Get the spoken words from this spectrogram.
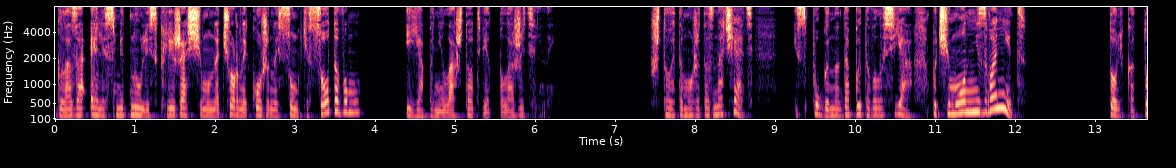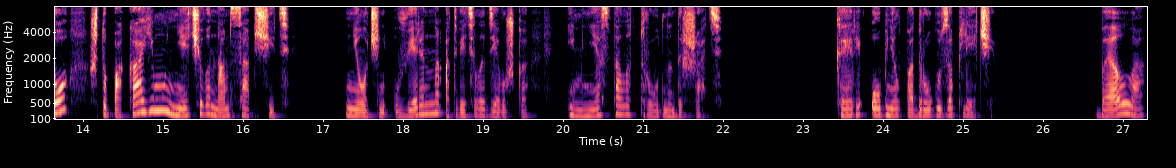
Глаза Элис метнулись к лежащему на черной кожаной сумке сотовому, и я поняла, что ответ положительный. «Что это может означать?» — испуганно допытывалась я. «Почему он не звонит?» «Только то, что пока ему нечего нам сообщить», — не очень уверенно ответила девушка, и мне стало трудно дышать. Кэрри обнял подругу за плечи. «Белла»,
